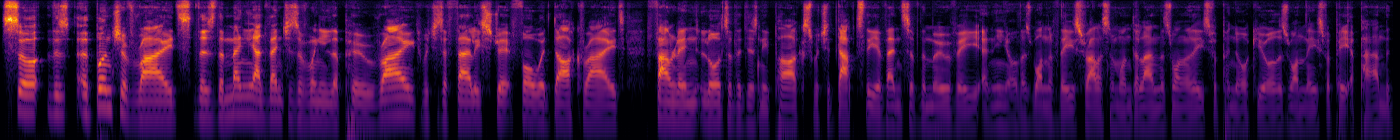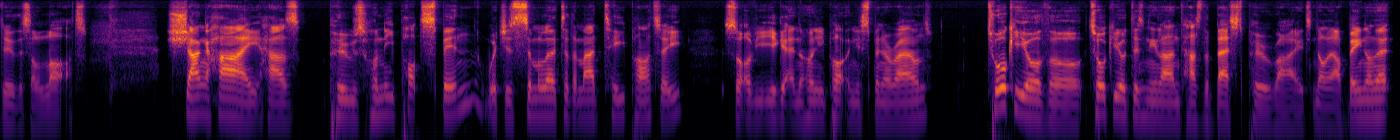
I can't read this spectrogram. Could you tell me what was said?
So there's a bunch of rides. There's the Many Adventures of Winnie the Pooh ride, which is a fairly straightforward dark ride found in loads of the Disney parks, which adapts the events of the movie. And you know, there's one of these for Alice in Wonderland, there's one of these for Pinocchio, there's one of these for Peter Pan. They do this a lot. Shanghai has Pooh's Honey Pot Spin, which is similar to the Mad Tea Party. Sort of, you get in the honey pot and you spin around. Tokyo, though, Tokyo Disneyland has the best Pooh ride. Not that I've been on it,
